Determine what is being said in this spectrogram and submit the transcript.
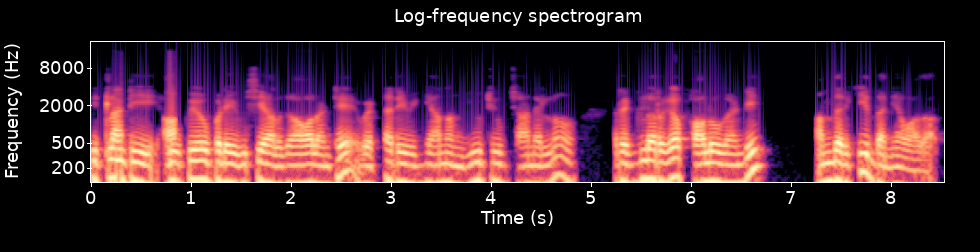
ఇట్లాంటి ఉపయోగపడే విషయాలు కావాలంటే వెటనరీ విజ్ఞానం యూట్యూబ్ ఛానల్ను రెగ్యులర్గా ఫాలో కండి. అందరికీ ధన్యవాదాలు.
